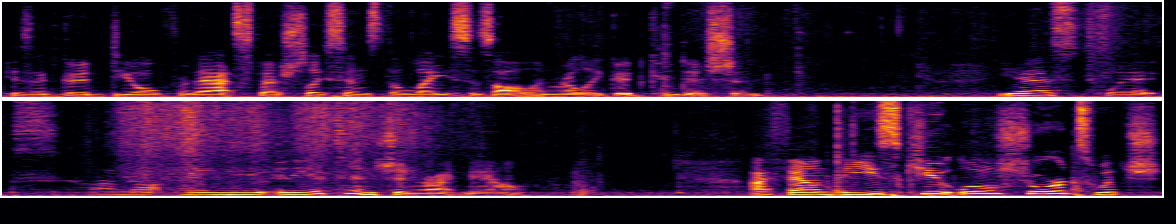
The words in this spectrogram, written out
is a good deal for that, especially since the lace is all in really good condition. Yes, Twix, I'm not paying you any attention right now. I found these cute little shorts, which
